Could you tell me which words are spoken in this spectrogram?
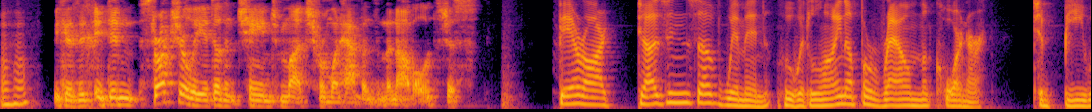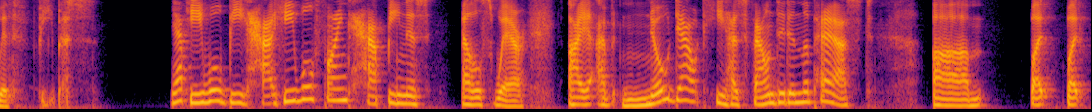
hmm Because it, it didn't, structurally, it doesn't change much from what happens in the novel. It's just, There are dozens of women who would line up around the corner to be with Phoebus. Yep. He will be ha- he will find happiness elsewhere. I have no doubt he has found it in the past. Um, but but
